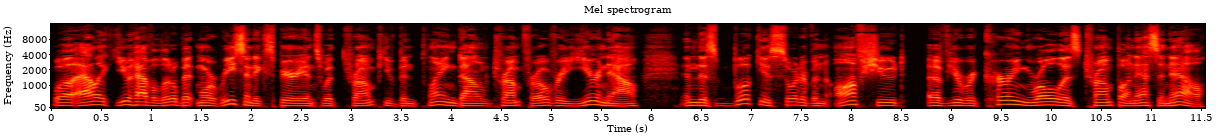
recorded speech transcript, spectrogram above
Well, Alec, you have a little bit more recent experience with Trump. You've been playing Donald Trump for over a year now, and this book is sort of an offshoot of your recurring role as Trump on SNL.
